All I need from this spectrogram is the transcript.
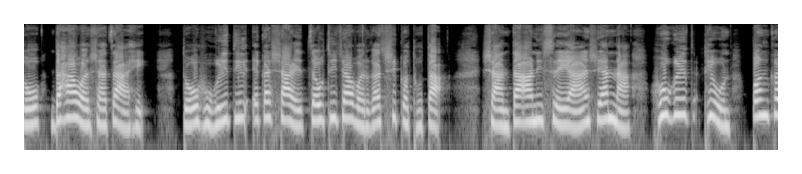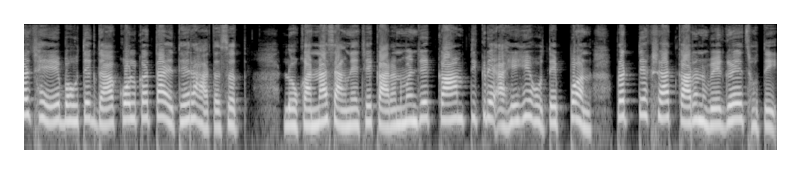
तो दहा वर्षाचा आहे. तो हुगळीतील एका शाळेत चौथीच्या वर्गात शिकत होता. शांता आणि श्रेयांश यांना हुगळीत ठेवून पंकज हे बहुतेकदा कोलकाता येथे राहत असत. लोकांना सांगण्याचे कारण म्हणजे काम तिकडे आहे हे होते पण प्रत्यक्षात कारण वेगळेच होते.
